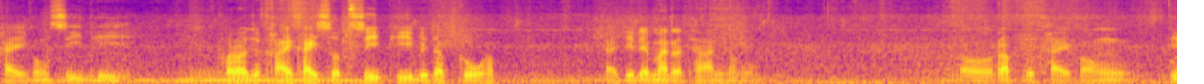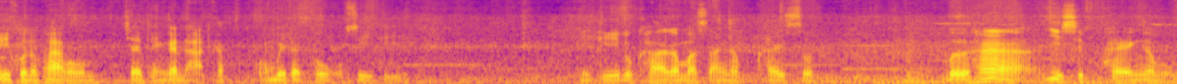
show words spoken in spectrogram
ไข่ของ CP เพราะเราจะขายไข่สด CP เบตาโกครับ ไข่ที่ได้มาตรฐานครับผม เรารับด้วยไข่ของที่มีคุณภาพครับผม ใช้แผ่นกระดาษครับของเบตาโก CP เมื่อกี้ลูกค้าก็มาสั่งครับไข่สดเบอร์ 5 20 แผงครับผม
